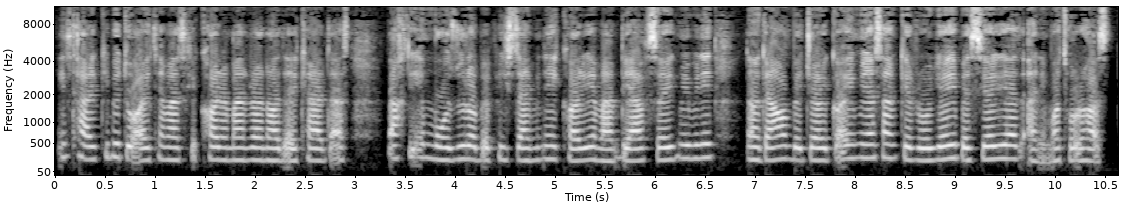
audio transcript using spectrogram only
این ترکیب دو آیتم است که کار من را نادر کرده است. وقتی این موضوع را به پیش زمینه کاری من بیافزایید می‌بینید ناگهان به جایگاهی می‌رسم که رویای بسیاری از انیماتورهاست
